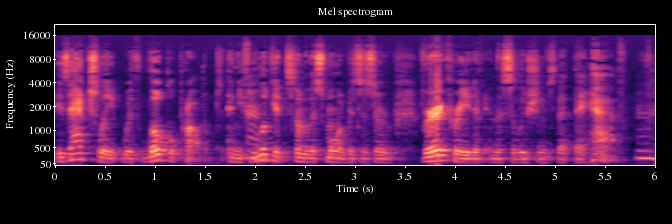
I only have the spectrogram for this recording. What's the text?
is actually with local problems. And if you mm. look at some of the smaller businesses, are very creative in the solutions that they have. Mm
